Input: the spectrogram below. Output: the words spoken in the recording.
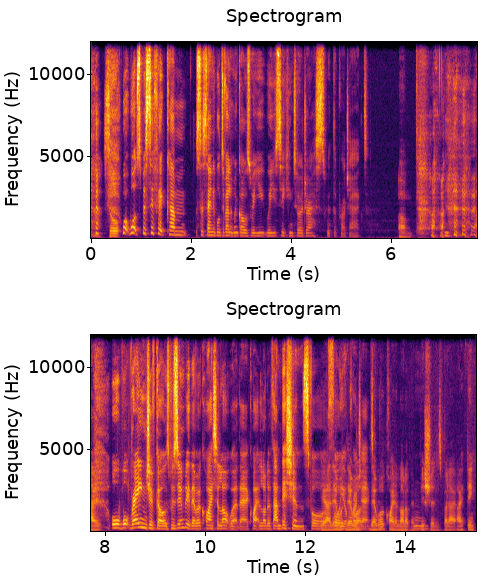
so What, what specific um, sustainable development goals were you, were you seeking to address with the project? um, I Or what range of goals? Presumably there were quite a lot, were there? Quite a lot of ambitions for, yeah, for there were, your there project. Hmm. there were quite a lot of ambitions, but I, I think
